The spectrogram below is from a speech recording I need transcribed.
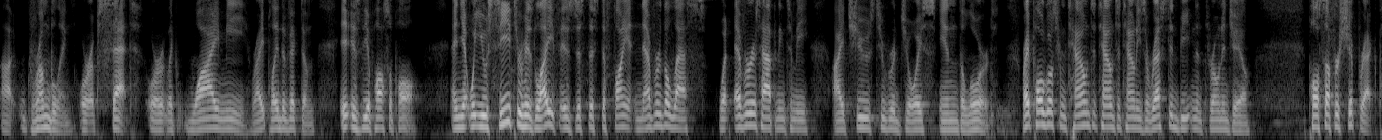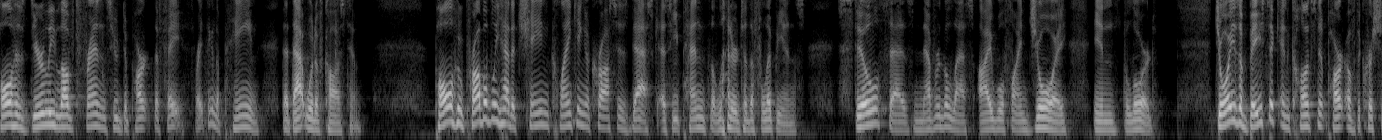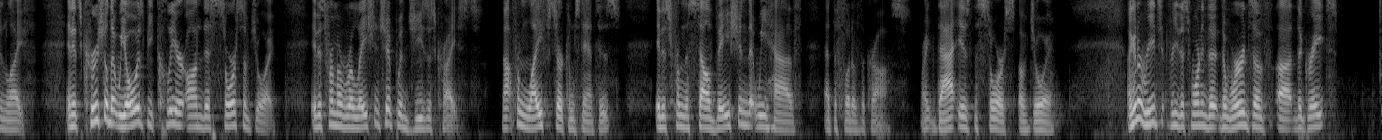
uh, grumbling or upset or like, why me, right? Play the victim, it is the Apostle Paul. And yet, what you see through his life is just this defiant, nevertheless, whatever is happening to me, I choose to rejoice in the Lord. Right? Paul goes from town to town to town. He's arrested, beaten, and thrown in jail. Paul suffers shipwreck. Paul has dearly loved friends who depart the faith. Right? Think of the pain that that would have caused him. Paul, who probably had a chain clanking across his desk as he penned the letter to the Philippians, still says, Nevertheless, I will find joy in the Lord. Joy is a basic and constant part of the Christian life. And it's crucial that we always be clear on this source of joy. It is from a relationship with Jesus Christ, not from life circumstances. It is from the salvation that we have at the foot of the cross, right? That is the source of joy. I'm going to read for you this morning the, the words of uh, the great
